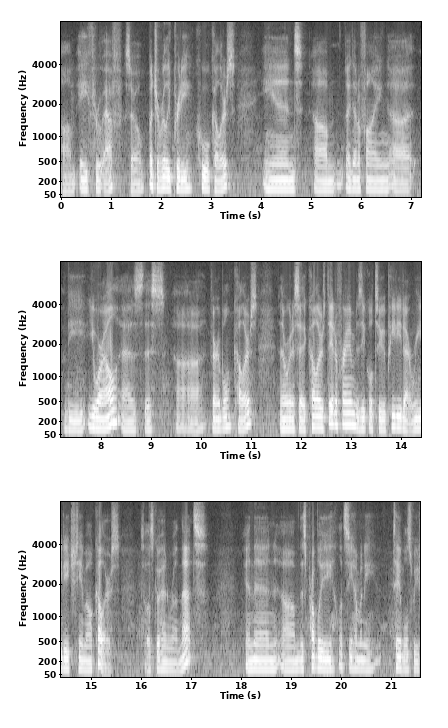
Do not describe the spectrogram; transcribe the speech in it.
um, A through F. So a bunch of really pretty cool colors. And um, identifying uh, the URL as this uh, variable colors. And then we're going to say colors data frame is equal to pd.read colors. So let's go ahead and run that. And then um, this probably, let's see how many tables we,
